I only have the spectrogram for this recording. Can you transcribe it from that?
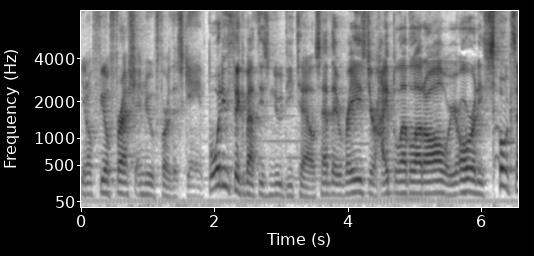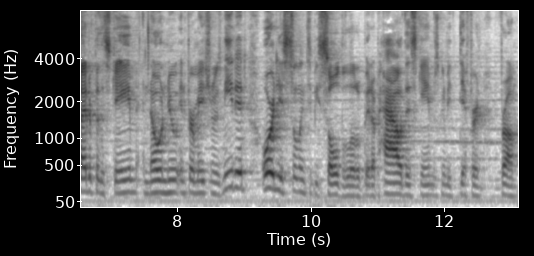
you know, feel fresh and new for this game. But what do you think about these new details? Have they raised your hype level at all, or you're already so excited for this game and no new information is needed, or do you still need to be sold a little bit of how this game is going to be different from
